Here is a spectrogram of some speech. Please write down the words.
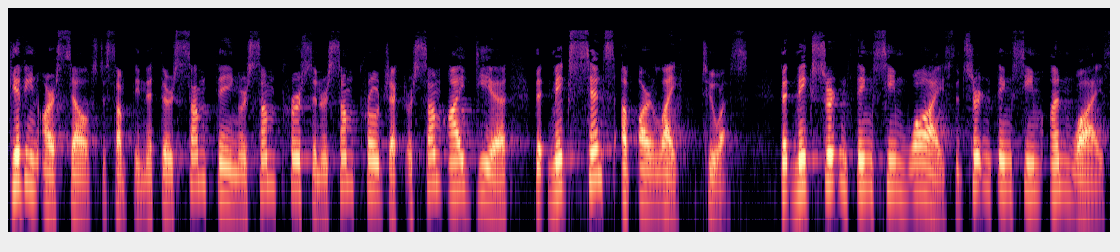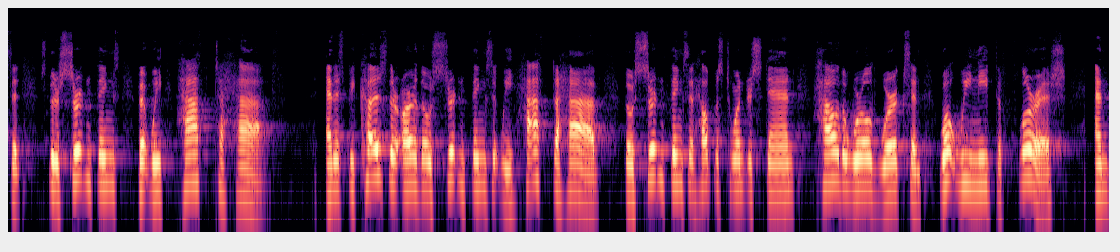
giving ourselves to something, that there's something or some person or some project or some idea that makes sense of our life to us. that makes certain things seem wise, that certain things seem unwise, that so there are certain things that we have to have. And it's because there are those certain things that we have to have, those certain things that help us to understand how the world works and what we need to flourish. And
